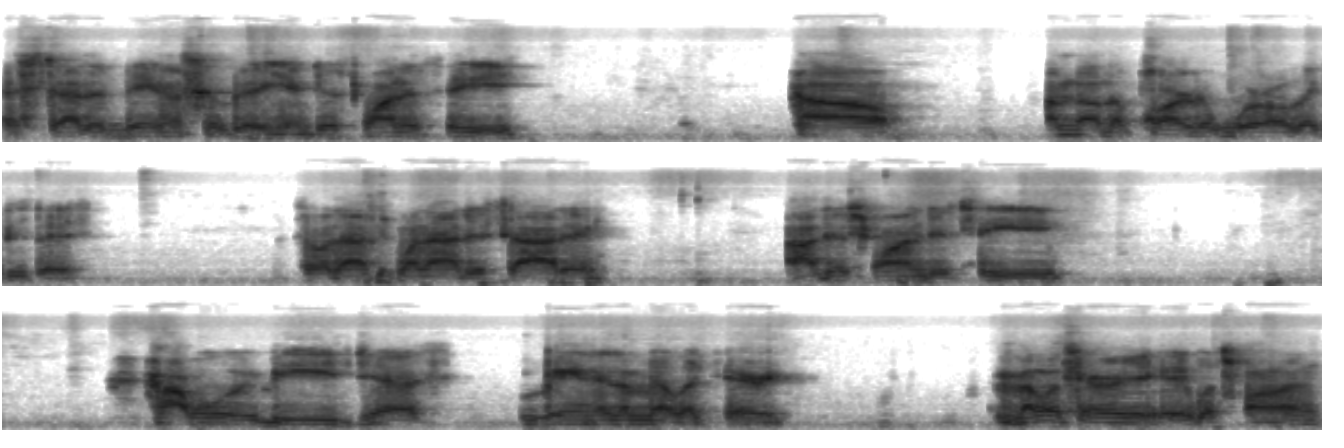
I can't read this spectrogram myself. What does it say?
Instead of being a civilian, just want to see how another part of the world exists. So that's when I decided I just wanted to see how it would be just being in the military. Military, it was fun.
